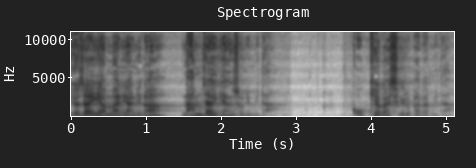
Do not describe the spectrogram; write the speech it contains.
여자에게 한 말이 아니라 남자에게 한 소리입니다. 꼭 기억하시기를 바랍니다.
